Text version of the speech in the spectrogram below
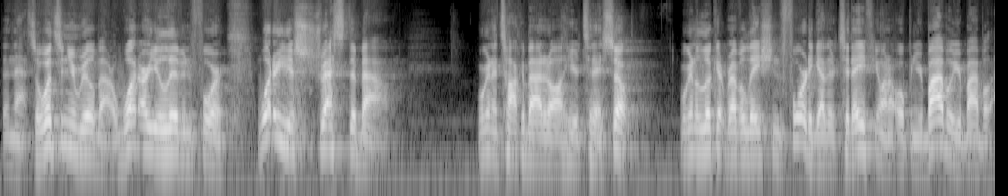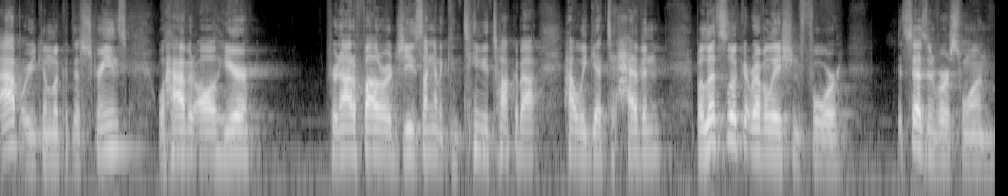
than that. So, what's in your real wheelbarrow? What are you living for? What are you stressed about? We're going to talk about it all here today. So, we're going to look at Revelation 4 together today. If you want to open your Bible, your Bible app, or you can look at the screens, we'll have it all here. If you're not a follower of Jesus, I'm going to continue to talk about how we get to heaven. But let's look at Revelation 4. It says in verse 1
